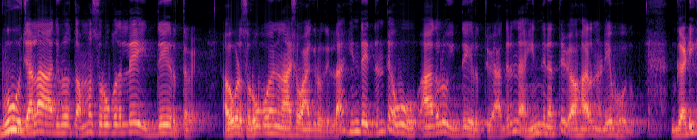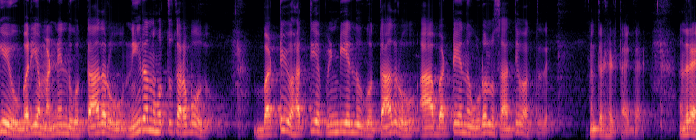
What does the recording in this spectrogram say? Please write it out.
ಭೂ ಜಲ ಆದಿಗಳು ತಮ್ಮ ಸ್ವರೂಪದಲ್ಲೇ ಇದ್ದೇ ಇರುತ್ತವೆ. ಅವುಗಳ ಸ್ವರೂಪವೇನು ನಾಶವಾಗಿರುವುದಿಲ್ಲ. ಹಿಂದೆ ಇದ್ದಂತೆ ಅವು ಆಗಲೂ ಇದ್ದೇ ಇರುತ್ತವೆ. ಆದ್ದರಿಂದ ಹಿಂದಿನಂತೆ ವ್ಯವಹಾರ ನಡೆಯಬಹುದು. ಗಡಿಗೆಯು ಬರಿಯ ಮಣ್ಣೆಂದು ಗೊತ್ತಾದರೂ ನೀರನ್ನು ಹೊತ್ತು ತರಬಹುದು. ಬಟ್ಟೆಯು ಹತ್ತಿಯ ಪಿಂಡಿ ಎಂದು ಗೊತ್ತಾದರೂ ಆ ಬಟ್ಟೆಯನ್ನು ಉಡಲು ಸಾಧ್ಯವಾಗ್ತದೆ ಅಂತೇಳಿ ಹೇಳ್ತಾ ಇದ್ದಾರೆ. ಅಂದರೆ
